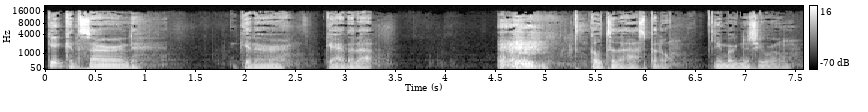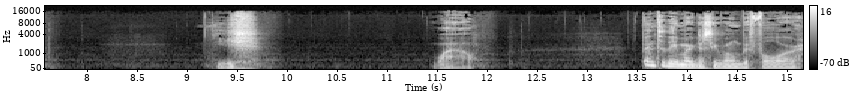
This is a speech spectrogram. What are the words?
get concerned, get her gathered up, go to the hospital, the emergency room. Yeesh. Wow. Been to the emergency room before,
